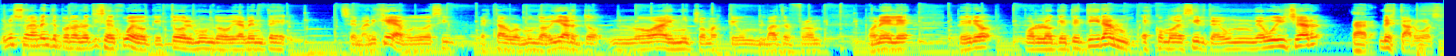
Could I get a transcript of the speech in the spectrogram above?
No solamente por la noticia del juego, que todo el mundo obviamente se manijea, porque vos decís Star Wars mundo abierto, no hay mucho más que un Battlefront, ponele. Pero por lo que te tiran, es como decirte un The Witcher de Star Wars.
